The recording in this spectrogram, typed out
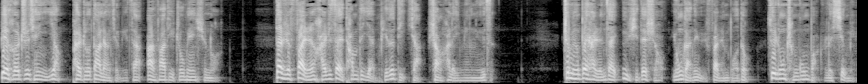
便和之前一样，派出大量警力在案发地周边巡逻。但是犯人还是在他们的眼皮子底下伤害了一名女子。这名被害人在遇袭的时候勇敢地与犯人搏斗，最终成功保住了性命。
